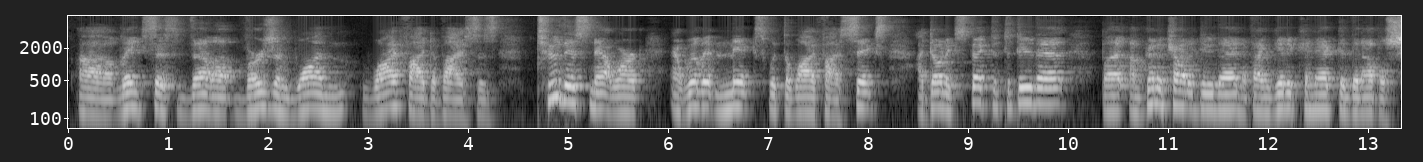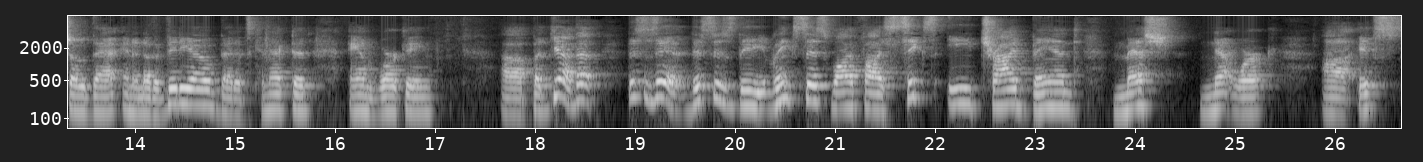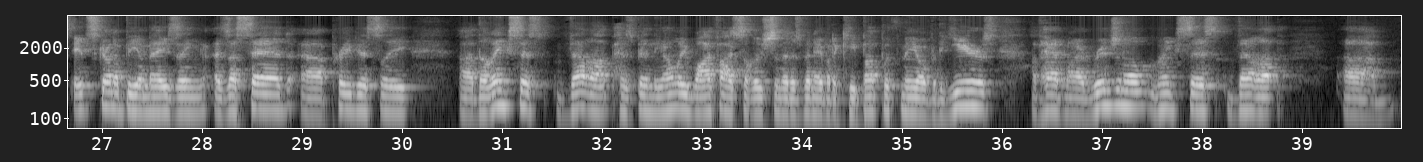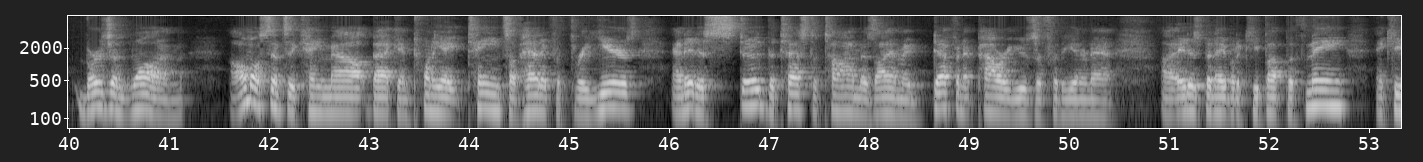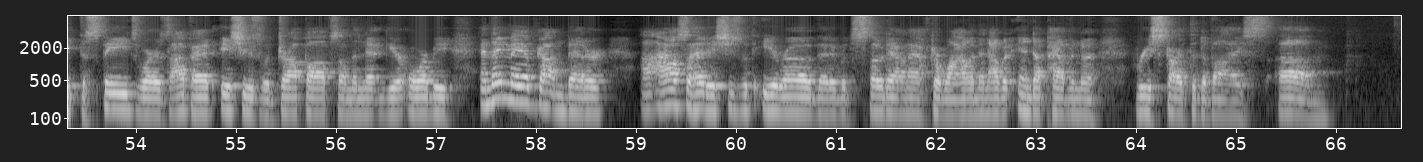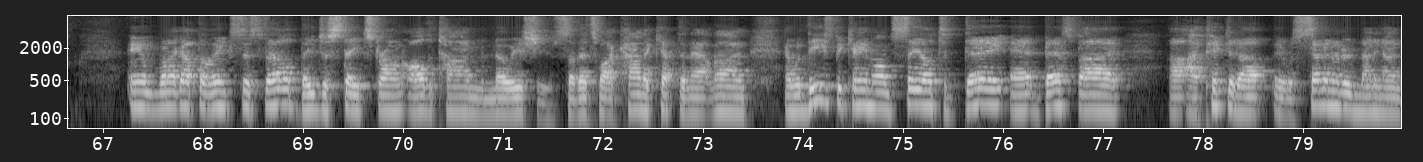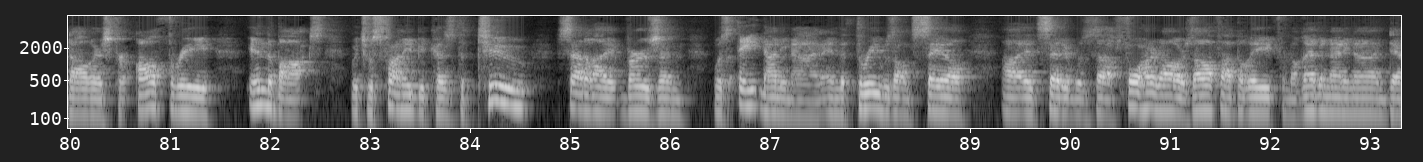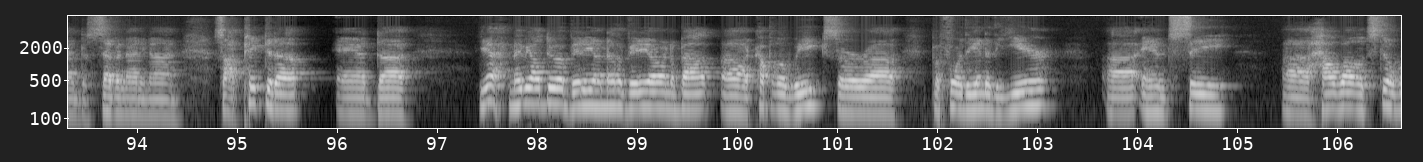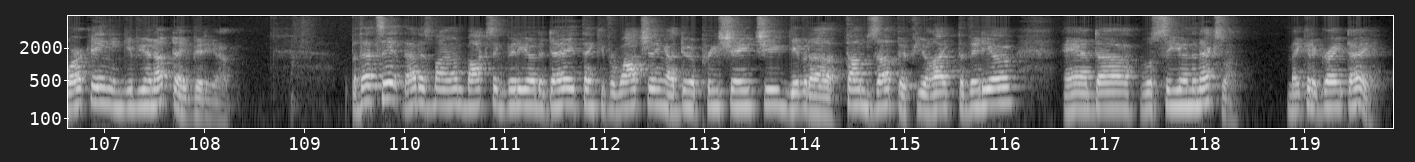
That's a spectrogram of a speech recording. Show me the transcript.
uh, Linksys Velop version 1 Wi-Fi devices to this network and will it mix with the Wi-Fi 6? I don't expect it to do that, but I'm going to try to do that. And if I can get it connected, then I will show that in another video that it's connected and working. Uh, but yeah, that this is it. This is the Linksys Wi-Fi 6E tri-band mesh network. Uh, it's it's going to be amazing. As I said uh, previously, uh, the Linksys Velop has been the only Wi-Fi solution that has been able to keep up with me over the years. I've had my original Linksys Velop uh, version 1 almost since it came out back in 2018, so I've had it for three years and it has stood the test of time as I am a definite power user for the internet. Uh, it has been able to keep up with me and keep the speeds, whereas I've had issues with drop-offs on the Netgear Orbi, and they may have gotten better. Uh, I also had issues with Eero that it would slow down after a while, and then I would end up having to restart the device. Um, and when I got the Linksys Velop, they just stayed strong all the time and no issues. So that's why I kind of kept in that line. And when these became on sale today at Best Buy, uh, I picked it up. It was $799 for all three in the box, which was funny because the two satellite version was 899 and the three was on sale. Uh, it said it was uh, $400 off, I believe, from $11.99 down to $7.99. So I picked it up and uh, yeah, maybe I'll do a video, another video in about uh, a couple of weeks or uh, before the end of the year uh, and see uh, how well it's still working and give you an update video. But that's it. That is my unboxing video today. Thank you for watching. I do appreciate you. Give it a thumbs up if you liked the video. And uh, we'll see you in the next one. Make it a great day.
